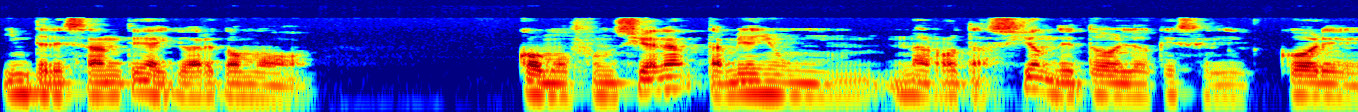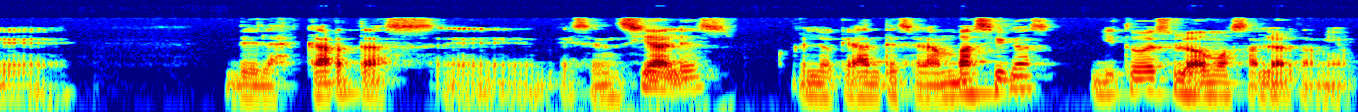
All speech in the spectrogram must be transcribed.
interesante. Hay que ver cómo, cómo funciona. También hay una rotación de todo lo que es el core de las cartas eh, esenciales lo que antes eran básicas, y todo eso lo vamos a hablar también.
